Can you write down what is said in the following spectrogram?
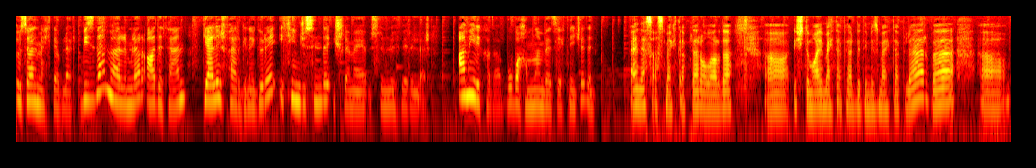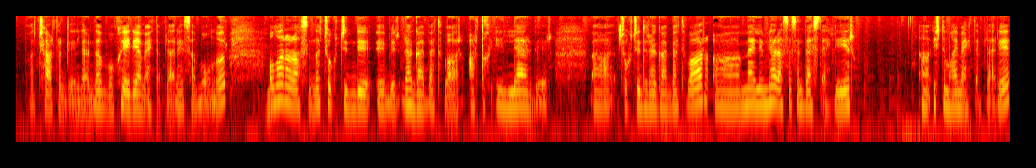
özəl məktəblər. Bizdə müəllimlər adətən gəlir fərqinə görə ikincisində işləməyə üstünlük verirlər. Amerikada bu baxımdan vəziyyət necədir? Ən əsas məktəblər onlarda ə, ictimai məktəblər dediyimiz məktəblər və ə, charter deyirlər də bu xeyriyyə məktəbləri hesab olunur. Onlar arasında çox ciddi e, bir rəqabət var. Artıq illərdir ə, çox ciddi rəqabət var. Ə, müəllimlər əsasən dəstəkləyir ə, ictimai məktəbləri.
